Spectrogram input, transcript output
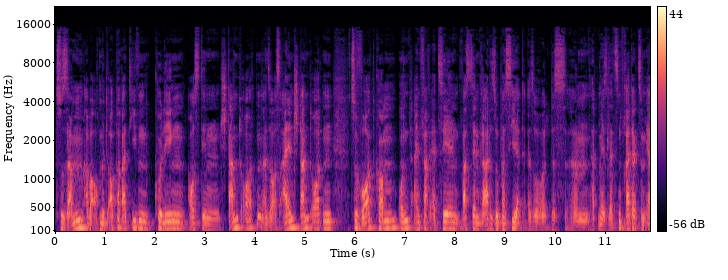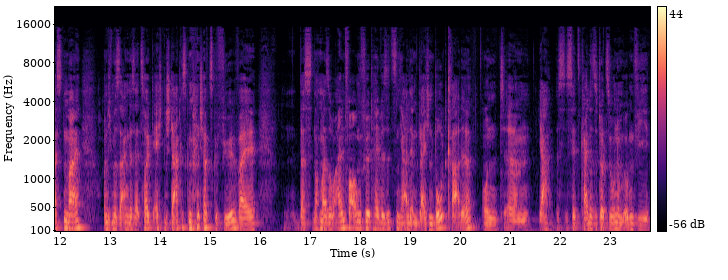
zusammen, aber auch mit operativen Kollegen aus den Standorten, also aus allen Standorten zu Wort kommen und einfach erzählen, was denn gerade so passiert. Also das ähm, hatten wir jetzt letzten Freitag zum ersten Mal und ich muss sagen, das erzeugt echt ein starkes Gemeinschaftsgefühl, weil das nochmal so allen vor Augen führt, hey, wir sitzen hier alle im gleichen Boot gerade. Und ähm, ja, es ist jetzt keine Situation, um irgendwie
